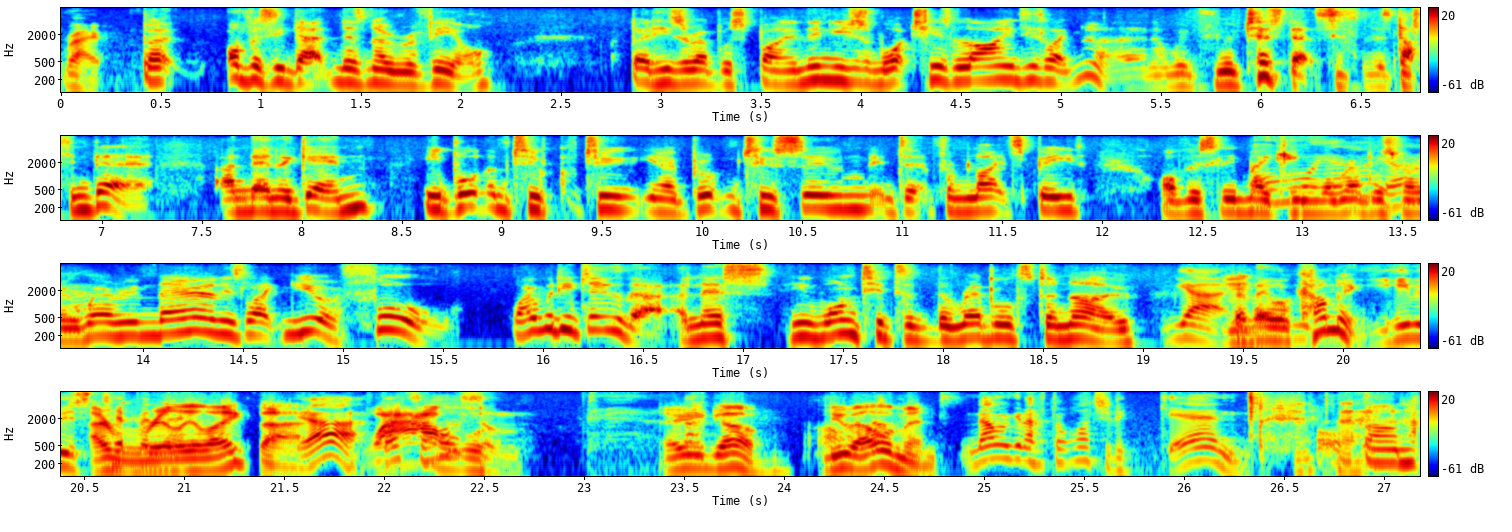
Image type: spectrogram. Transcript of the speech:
Right. but obviously that there's no reveal. But he's a rebel spy, and then you just watch his lines. He's like, no, no we've we've tested that system. There's nothing there. And then again, he brought them too too you know brought them too soon into, from Lightspeed, obviously making Oh, the rebels yeah, very yeah. aware of him there. And he's like, you're a fool. Why would he do that unless he wanted to, the rebels to know Yeah. that they were coming? He was. I really it. like that. Yeah. Wow. That's awesome. There you go. New now- element. Now we're gonna have to watch it again. Oh, um,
